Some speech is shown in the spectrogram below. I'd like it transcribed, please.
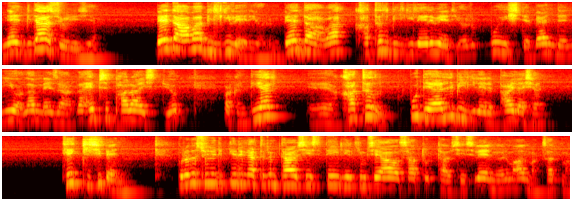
ne bir daha söyleyeceğim. Bedava bilgi veriyorum. Bedava katıl bilgileri veriyorum. Bu işte benden iyi olan mezarda. Hepsi para istiyor. Bakın diğer e, katıl bu değerli bilgileri paylaşan tek kişi benim. Burada söylediklerim yatırım tavsiyesi değildir. Kimseye al sat tut tavsiyesi vermiyorum. Almak, satmak,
